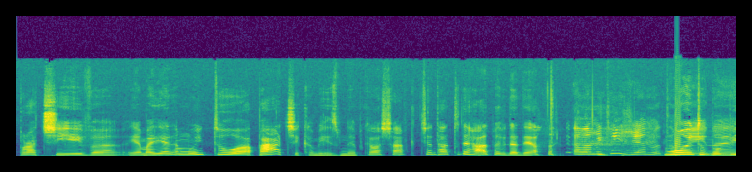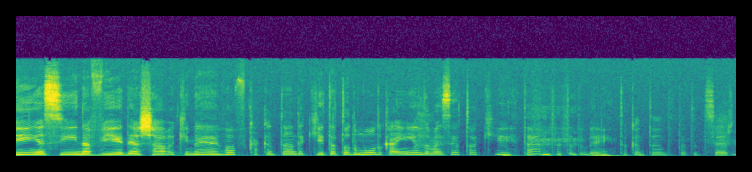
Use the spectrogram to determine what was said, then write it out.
proativa. E a Maria era muito apática mesmo, né? Porque ela achava que tinha dado tudo errado pra vida dela. Ela é muito ingênua também, Muito né? bobinha, assim, na vida. E achava que, né, vou ficar cantando aqui, tá todo mundo caindo, mas eu tô aqui, tá, tá tudo bem, tô cantando, tá tudo certo.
